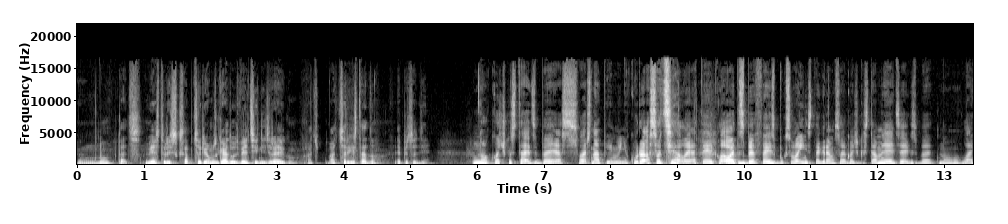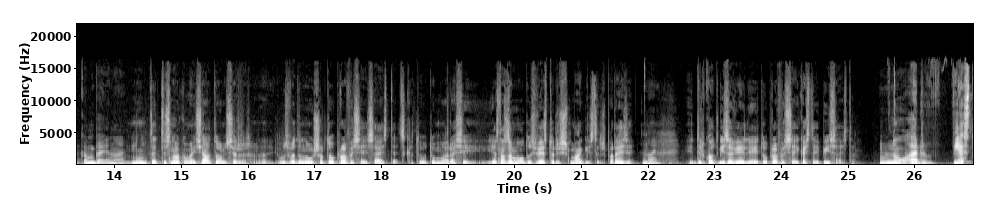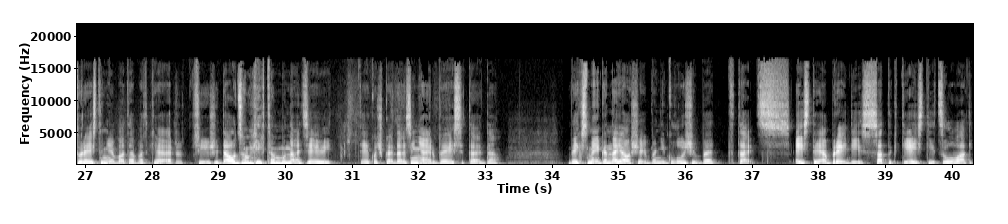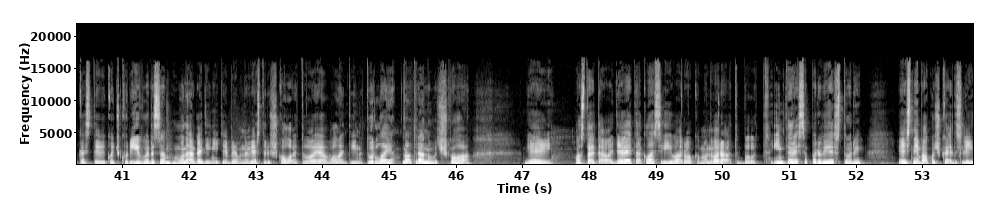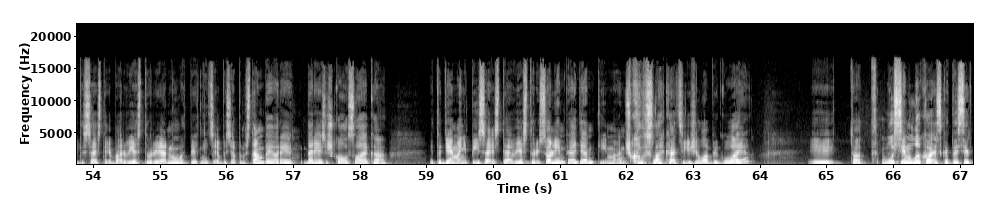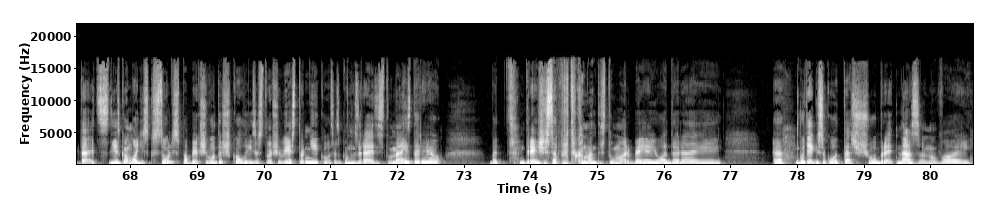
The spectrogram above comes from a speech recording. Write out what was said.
Nu, tāds vēsturisks apcerījums gaidot vilcienu iz Reigu. Atcerīs tādu epizodi? Nu, kaut kas tāds bija. Es vairs nepiemiņu, kurā sociālajā tīklā. Vai tas bija Facebook vai Instagram vai kaut kas tamlīdzīgs, bet, nu, laikam bija. Ne? Nu, tas nākamais jautājums ir eh, uzvedinošs ar to profesiju saistīts, ka tu tomēr esi, ja es nezamaldos, viesturis magistrs, pareizi? Nē. Dēļ ko izvēlēji to profesiju, kas te piesaista? Nu, ar viesturi īstenībā tāpat, kā ar cīži daudzam lītam munā dzīvī, tie kaut kādā ziņā ir bijusi tāda veiksmīga nejaušība, ne gluži, bet tāds īstajā brīdī satikt īstie cilvēki, kas tevi kaut kur īvirza. Manā gadījumā tie bija mana vēstures skolotāja Valentīna Turlaja no Trānoviča skolā. Jai 8. vai 9. klasē ievēro, ka man varētu būt interese par vēsturi. Īstenībā kaut kādas lietas saistībā ar vēsturi, ar novatpietniecību, es jau pirms tam biju arī darījusi skolas laikā. Ja tad, ja mani piesaistīja vēstures olimpiādiem, tī man skolas laikā cīži labi goja. I tad visiem likās, ka tas ir diezgan loģisks solis. Pabeigšu vidusskolu, izrastošu viesturniekus. Es gan uzreiz to neizdarīju, bet drīz sapratu, ka man tas tomēr bija jodara. Uh, Gudīgi sakot, es šobrīd nezinu, vai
